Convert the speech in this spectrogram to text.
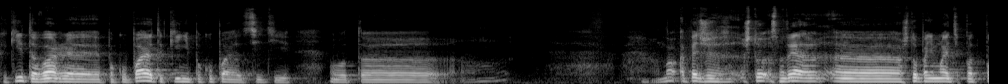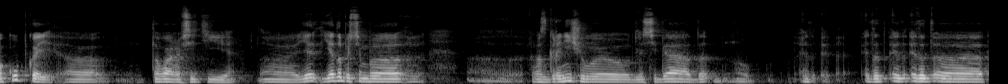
Какие товары покупают, какие не покупают в сети. Вот, э, но опять же, что, смотря э, что понимаете под покупкой э, товара в сети, я, я, допустим, разграничиваю для себя ну, этот, этот, этот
